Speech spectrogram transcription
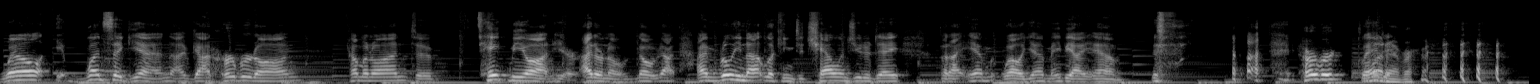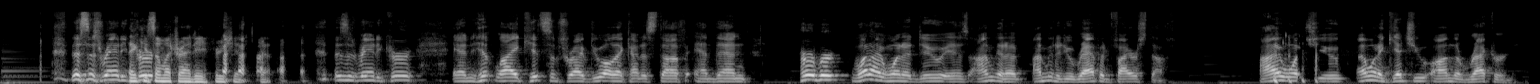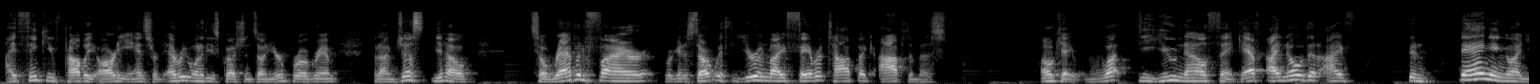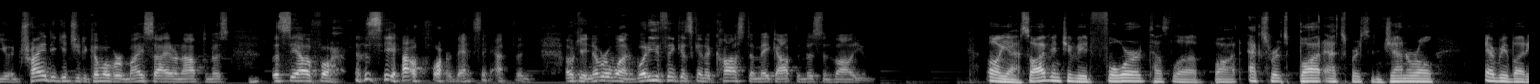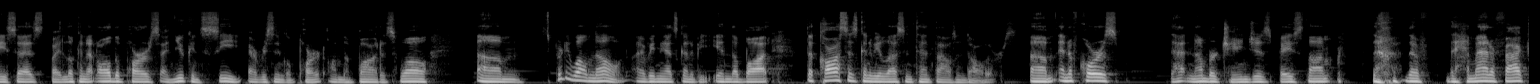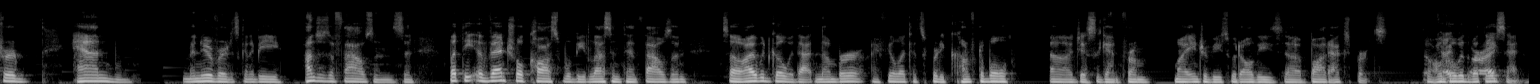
Well, it, once again, I've got Herbert on coming on to take me on here. I don't know. No, not, I'm really not looking to challenge you today, but I am. Well, yeah, maybe I am. Herbert, whatever. this is Randy. Thank Kirk. you so much, Randy. Appreciate it. this is Randy Kirk, and hit like, hit subscribe, do all that kind of stuff, and then Herbert. What I want to do is I'm gonna I'm gonna do rapid fire stuff. I want you, I want to get you on the record. I think you've probably already answered every one of these questions on your program, but I'm just, you know, so rapid fire. We're going to start with you're in my favorite topic, Optimus. Okay, what do you now think? I know that I've been banging on you and trying to get you to come over my side on Optimus. Let's see how far. Let's see how far that's happened. Okay, number one, what do you think it's going to cost to make Optimus in volume? Oh yeah. So I've interviewed four Tesla bot experts, bot experts in general. Everybody says by looking at all the parts, and you can see every single part on the bot as well. Um, it's pretty well known. Everything that's going to be in the bot. The cost is going to be less than ten thousand um, dollars. And of course, that number changes based on the the, the manufactured hand maneuvered. It's going to be hundreds of thousands, and but the eventual cost will be less than ten thousand. So I would go with that number. I feel like it's pretty comfortable. Uh, just again from my interviews with all these uh, bot experts. So okay. I'll go with what right. they said.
